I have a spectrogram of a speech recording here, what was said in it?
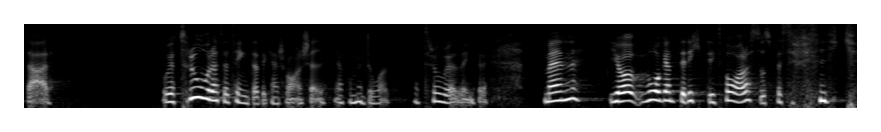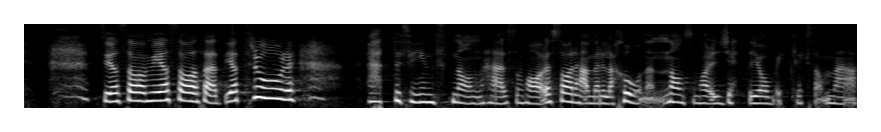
där. Och jag tror att jag tänkte att det kanske var en tjej. Jag kommer inte ihåg. Jag tror jag tänkte det. Men jag vågar inte riktigt vara så specifik. Så jag sa, men jag sa så att jag tror att det finns någon här som har, jag sa det här med relationen, någon som har det jättejobbigt liksom med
